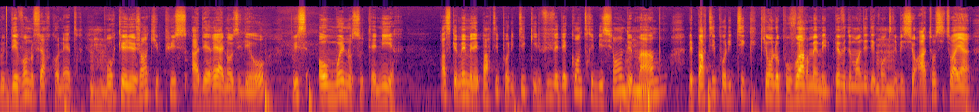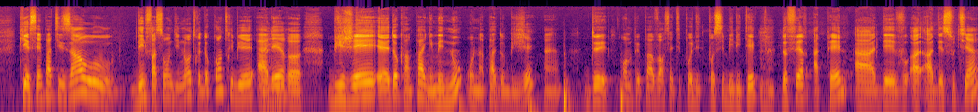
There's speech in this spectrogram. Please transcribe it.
Nous devons nous faire connaître mhm. pour que les gens qui puissent adhérer à nos idéaux puissent au moins nous soutenir. Parce que même les partis politiques, ils vivent des contributions des mhm. membres. Les partis politiques qui ont le pouvoir même, ils peuvent demander des mhm. contributions à tout citoyen qui est sympathisant ou d'une façon ou d'une autre de contribuer à mhm. leur euh, budget euh, de campagne. Mais nous, on n'a pas de budget. Hein. Deux, on ne peut pas avoir cette possibilité de faire appel à des, à, des soutiens,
